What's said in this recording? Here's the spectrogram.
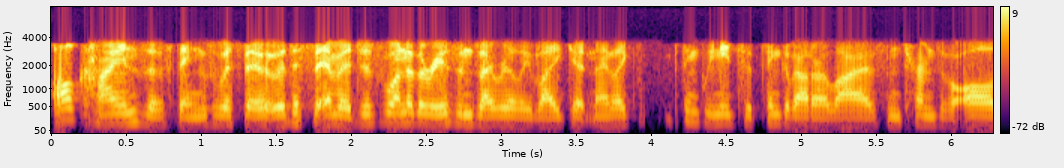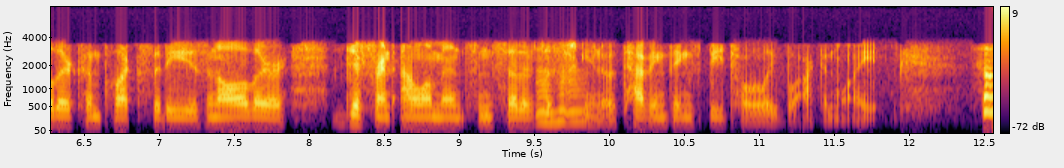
all kinds of things with, the, with this image is one of the reasons I really like it, and I like think we need to think about our lives in terms of all their complexities and all their different elements instead of just mm-hmm. you know having things be totally black and white. So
